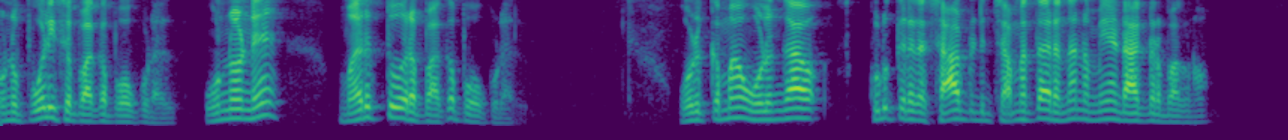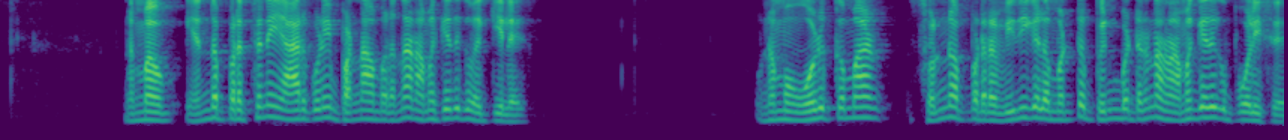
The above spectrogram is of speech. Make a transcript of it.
ஒன்று போலீஸை பார்க்க போகக்கூடாது. இன்னொன்று மருத்துவரை பார்க்க போகக்கூடாது. ஒழுக்கமாக ஒழுங்காக கொடுக்குறத சாப்பிட்டுட்டு சமத்தாக இருந்தால் நம்ம ஏன் டாக்டரை பார்க்கணும்? நம்ம எந்த பிரச்சனையும் யாரு கூடயும் பண்ணாமல் இருந்தால் நமக்கு எதுக்கு வக்கீல்? நம்ம ஒழுக்கமாக சொன்னப்படுற விதிகளை மட்டும் பின்பற்றினா நமக்கு எதுக்கு போலீஸு?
